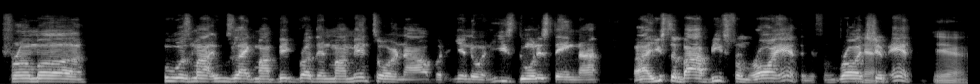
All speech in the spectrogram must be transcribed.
from uh who was my who's like my big brother and my mentor now, but you know, and he's doing his thing now. But I used to buy beats from Roy Anthony, from Roy yeah. Chip Anthony. Yeah.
